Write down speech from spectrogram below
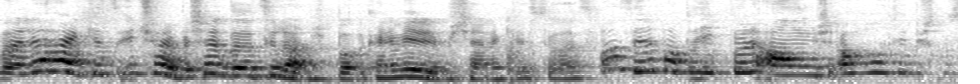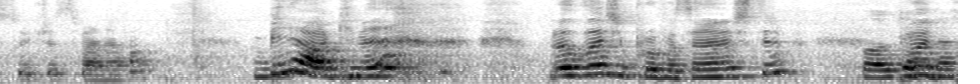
böyle herkes üçer beşer dağıtırlarmış balık. Hani verirmiş yani kesiyorlar falan. Zeynep abla ilk böyle almış. Aa demiş nasıl ücretsiz ver ne falan. Bir dahakine biraz daha işi profesyonelleştirip Böyle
